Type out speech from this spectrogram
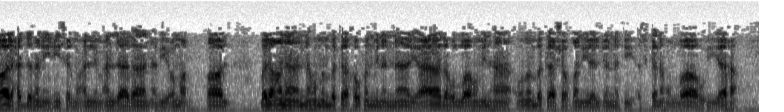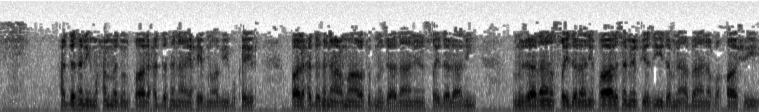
قال حدثني عيسى المعلم عن زاذان أبي عمر قال بلغنا أنه من بكى خوفا من النار أعاذه الله منها ومن بكى شوقا إلى الجنة أسكنه الله إياها. حدثني محمد قال حدثنا يحيى بن أبي بكير قال حدثنا عمارة بن زادان الصيدلاني. بن زادان الصيدلاني قال سمعت يزيد بن أبان الرقاشي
